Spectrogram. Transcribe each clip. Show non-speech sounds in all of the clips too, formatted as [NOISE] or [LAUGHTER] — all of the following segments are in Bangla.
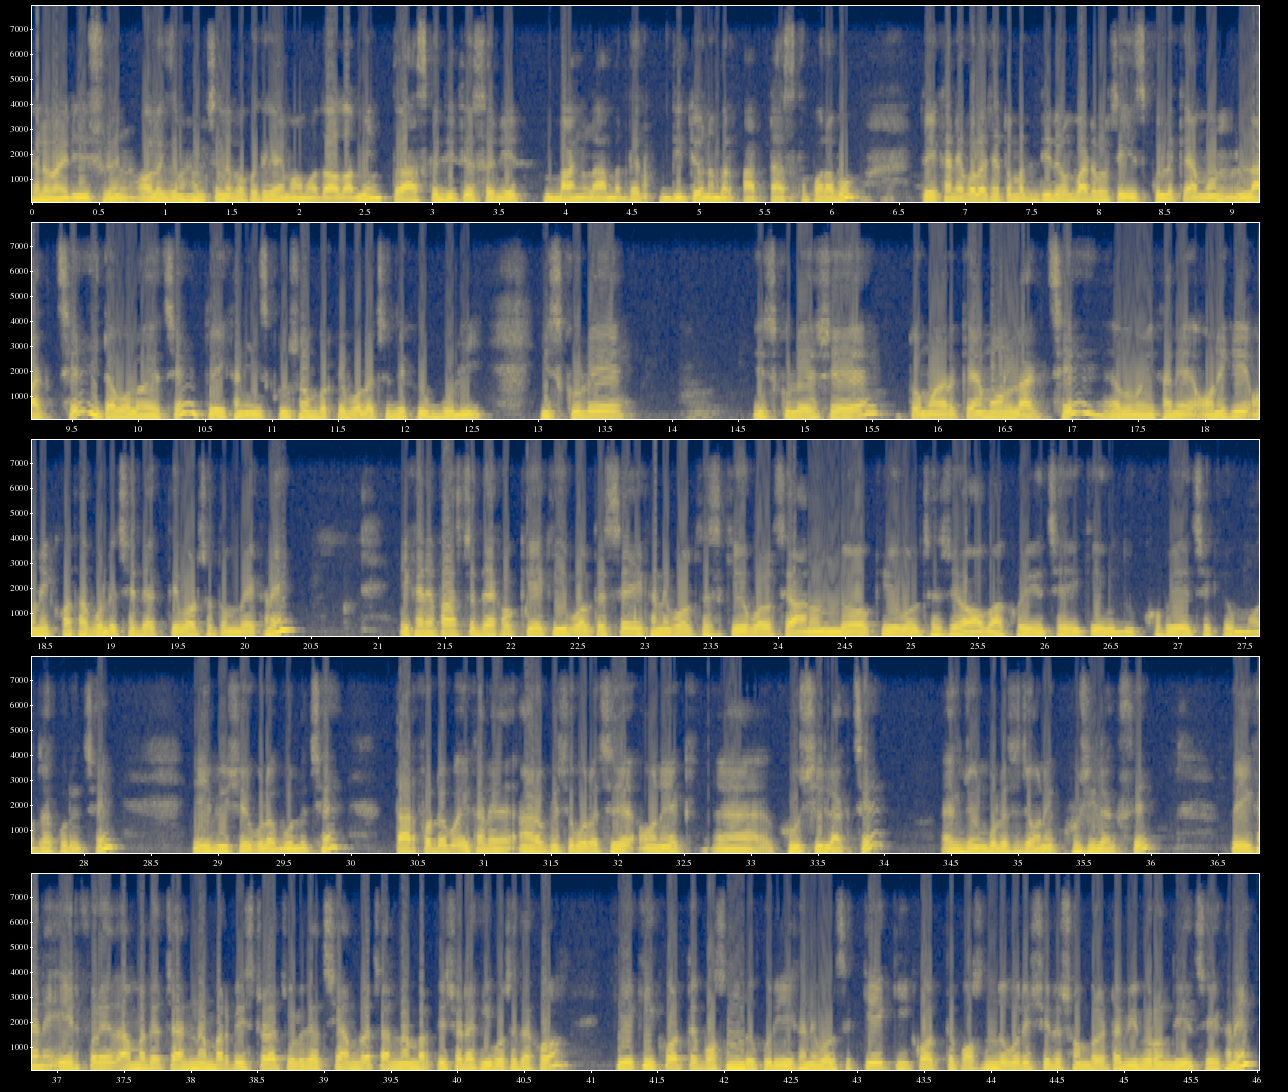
Hello my dear student all exam channel পক্ষ থেকে আমি মোহাম্মদ আল আমিন তো আজকে দ্বিতীয় শ্রেণির বাংলা, আমাদের দ্বিতীয় নাম্বার পার্টটা আজকে পড়াবো। তো এখানে বলা আছে তোমাদের দ্বিতীয় পার্ট বলছে, স্কুলে কেমন লাগছে? এটা বলা হয়েছে। তো এখানে স্কুল সম্পর্কে বলেছে যে খুব বলি, স্কুলে স্কুলে এসে তোমার কেমন লাগছে? এবং এখানে অনেকে অনেক কথা বলেছে, দেখতে পাচ্ছ তোমরা এখানে। এখানে ফার্স্টে দেখো কে কি বলতেছে। এখানে বলতেছে, কেউ বলছে আনন্দ, কেউ বলছে সে অবাক হয়েছে, কেউ দুঃখ পেয়েছে, কেউ মজা করেছে। এই বিষয়গুলো বলেছে। তারপরে এখানে আরও কিছু বলেছে যে অনেক খুশি লাগছে। একজন বলেছে যে অনেক খুশি লাগছে। তো এখানে এরপরে আমাদের চার নাম্বার পৃষ্ঠাটা চলে যাচ্ছে। আমরা চার নাম্বার পৃষ্ঠাটা কি বলছে দেখো? কে কি করতে পছন্দ করি? এখানে বলছে কে কি করতে পছন্দ করি সেটা সম্পর্কে একটা বিবরণ দিয়েছে এখানে।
